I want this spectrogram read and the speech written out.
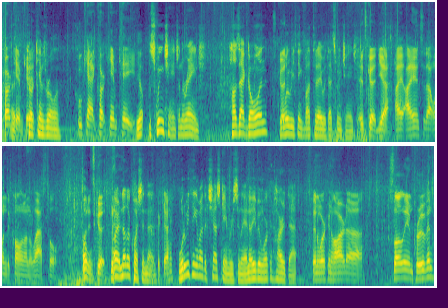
Cart cam Cart cam's rolling. Cool cat cart cam cage. Yep, the swing change on the range. How's that going? good. What do we think about today with that swing change? It's good, yeah. I, I answered that one to Colin on the last hole. But Oh. it's good. All right, another question then. okay. What do we think about the chess game recently? I know you've been working hard at that. Been working hard, uh, slowly improving.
